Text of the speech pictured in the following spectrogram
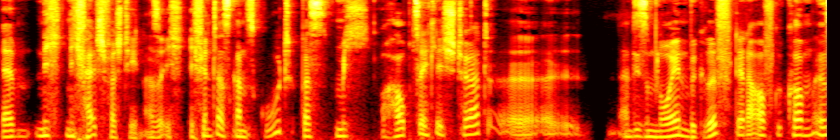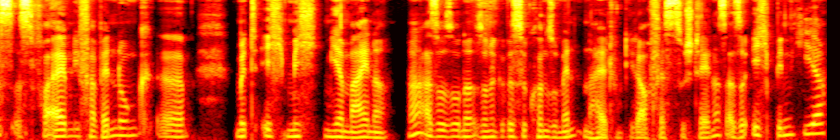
ähm, nicht nicht falsch verstehen. Also ich ich finde das ganz gut. Was mich hauptsächlich stört, äh, an diesem neuen Begriff, der da aufgekommen ist, ist vor allem die Verwendung äh, mit ich, mich, mir, meine. Ja, also so eine, so eine gewisse Konsumentenhaltung, die da auch festzustellen ist. Also ich bin hier,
